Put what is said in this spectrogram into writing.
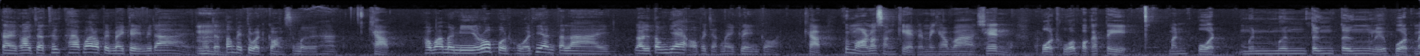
แต่เราจะทึกทักว่าเราเป็นไมเกรนไม่ได้อืมเราจะต้องไปตรวจก่อนเสมอฮะครับเพราะว่ามันมีโรคปวดหัวที่อันตราย เราจะต้องแยกออกไปจากไมเกรนก่อนครับคุณหมอเราสังเกตได้ไหมครับว่า เช่น ปวดหัวปกติ มันปวดมึนๆตึงๆ หรือปวดไม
